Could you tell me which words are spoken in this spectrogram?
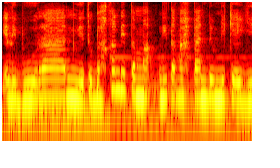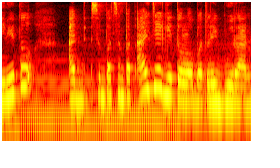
ya liburan gitu. Bahkan di, tema- di tengah pandemi kayak gini tuh ad- sempat-sempat aja gitu loh buat liburan.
